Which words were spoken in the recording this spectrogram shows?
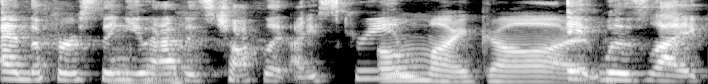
and the first thing you uh-huh. have is chocolate ice cream. Oh my god. It was like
